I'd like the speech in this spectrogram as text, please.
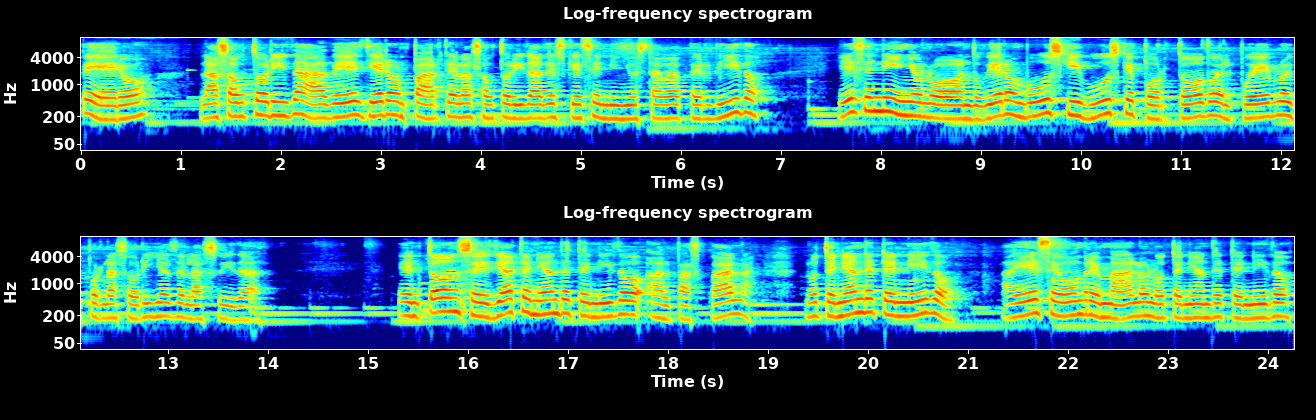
Pero las autoridades dieron parte a las autoridades que ese niño estaba perdido. Ese niño lo anduvieron busque y busque por todo el pueblo y por las orillas de la ciudad. Entonces ya tenían detenido al Pascuala, lo tenían detenido, a ese hombre malo lo tenían detenido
